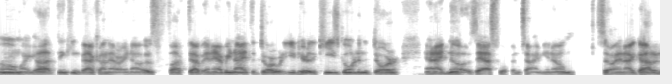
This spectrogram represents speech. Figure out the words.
oh my god thinking back on that right now it was fucked up. And every night the door would you'd hear the keys going in the door and i'd know it was ass whooping time you know? So and i got a,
